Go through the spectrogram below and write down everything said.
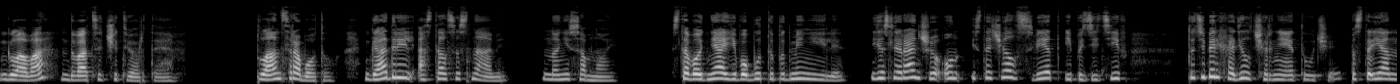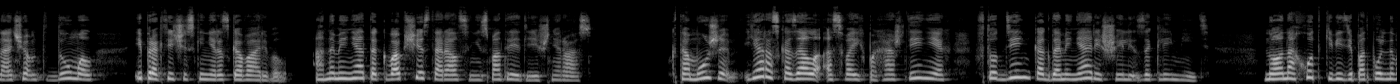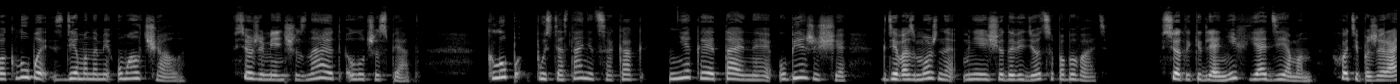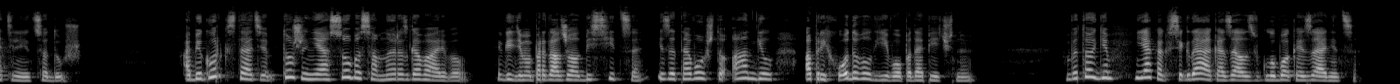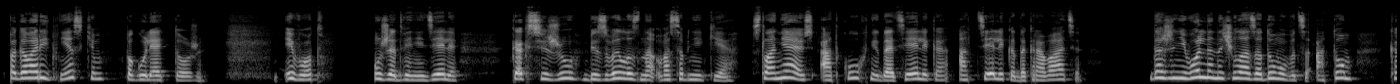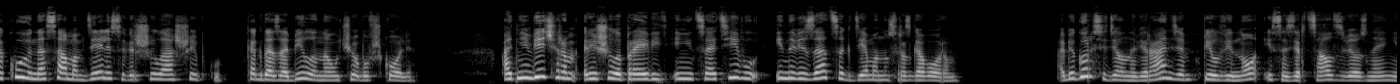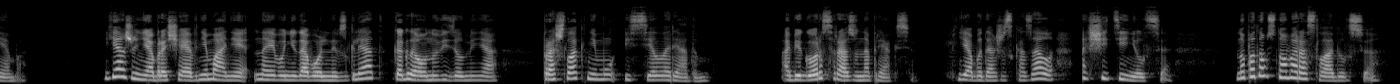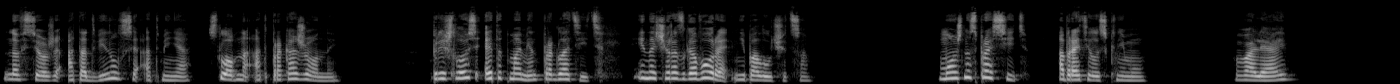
Глава двадцать четвертая. План сработал. Гадриэль остался с нами, но не со мной. С того дня его будто подменили. Если раньше он источал свет и позитив, то теперь ходил чернее тучи, постоянно о чем-то думал и практически не разговаривал. А на меня так вообще старался не смотреть лишний раз. К тому же я рассказала о своих похождениях в тот день, когда меня решили заклеймить. Но о находке в виде подпольного клуба с демонами умолчала. Все же меньше знают, лучше спят. Клуб пусть останется как некое тайное убежище, где, возможно, мне еще доведется побывать. Все-таки для них я демон, хоть и пожирательница душ. А Бегор, кстати, тоже не особо со мной разговаривал. Видимо, продолжал беситься из-за того, что ангел оприходовал его подопечную. В итоге я, как всегда, оказалась в глубокой заднице. Поговорить не с кем, погулять тоже. И вот, уже две недели, как сижу безвылазно в особняке, слоняюсь от кухни до телека, от телека до кровати. Даже невольно начала задумываться о том, какую на самом деле совершила ошибку, когда забила на учебу в школе. Одним вечером решила проявить инициативу и навязаться к демону с разговором. Абегор сидел на веранде, пил вино и созерцал звездное небо. Я же, не обращая внимания на его недовольный взгляд, когда он увидел меня, прошла к нему и села рядом. А Бегор сразу напрягся. Я бы даже сказала, ощетинился. Но потом снова расслабился, но все же отодвинулся от меня, словно от прокаженной. Пришлось этот момент проглотить, иначе разговора не получится. «Можно спросить?» — обратилась к нему. «Валяй».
